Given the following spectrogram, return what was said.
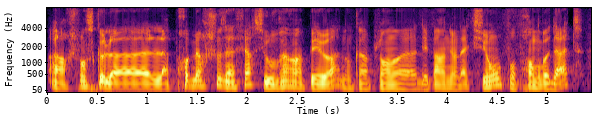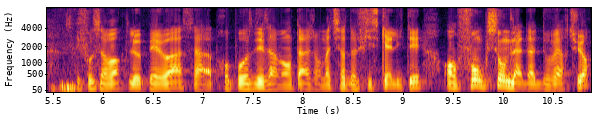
Alors, je pense que la, première chose à faire, c'est ouvrir un PEA, donc un plan d'épargne en action, pour prendre date. Il faut savoir que le PEA, ça propose des avantages en matière de fiscalité en fonction de la date d'ouverture.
